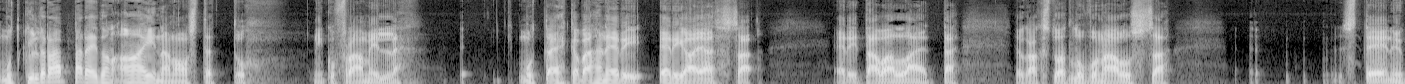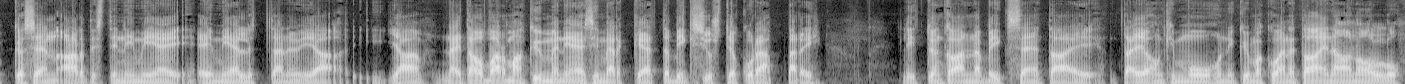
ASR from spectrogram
Mutta kyllä räppäreitä on aina nostettu niin kuin Framille, mutta ehkä vähän eri, eri ajassa eri tavalla, että jo 2000-luvun alussa Steen Ykkösen artistinimi ei, ei miellyttänyt ja, ja näitä on varmaan kymmeniä esimerkkejä, että miksi just joku räppäri – liittyen kannabikseen tai, tai johonkin muuhun, niin kyllä mä koen, että aina on ollut,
